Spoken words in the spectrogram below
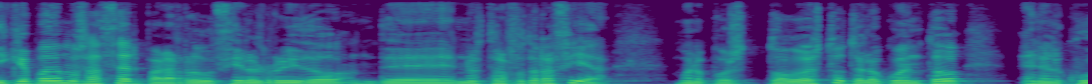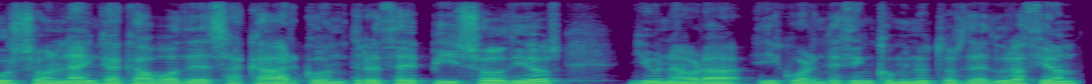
¿Y qué podemos hacer para reducir el ruido de nuestra fotografía? Bueno, pues todo esto te lo cuento en el curso online que acabo de sacar con 13 episodios y una hora y 45 minutos de duración,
